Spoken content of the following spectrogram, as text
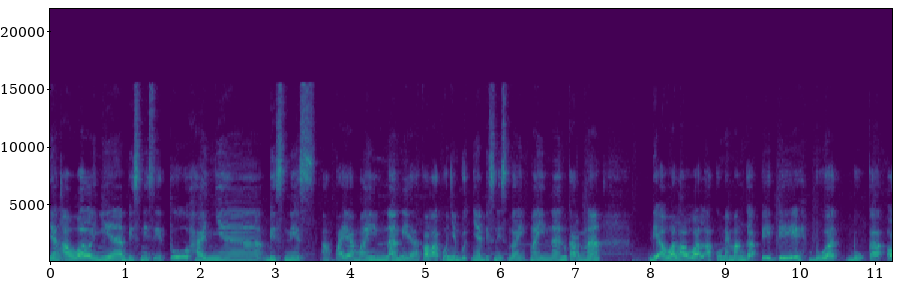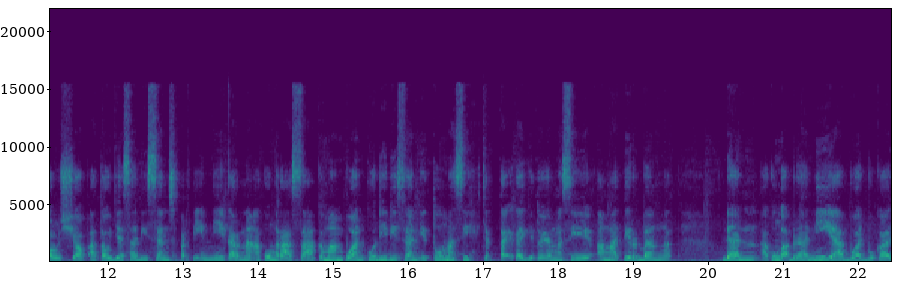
Yang awalnya bisnis itu hanya bisnis apa ya mainan ya. Kalau aku nyebutnya bisnis mainan karena di awal-awal aku memang nggak pede buat buka all shop atau jasa desain seperti ini karena aku ngerasa kemampuanku di desain itu masih cetek kayak gitu ya masih amatir banget dan aku nggak berani ya buat buka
